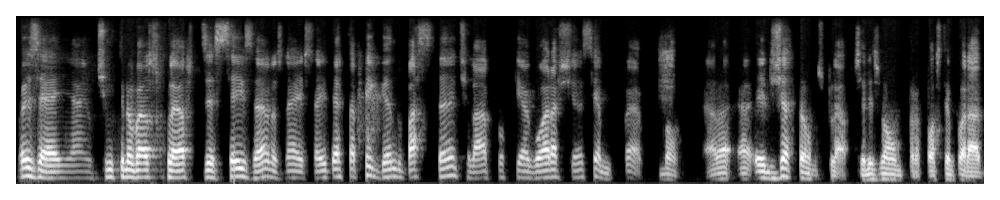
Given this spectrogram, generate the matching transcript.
Pois é, e é um time que não vai aos playoffs 16 anos, né? Isso aí deve estar tá pegando bastante lá, porque agora a chance é. é bom, ela, eles já estão nos playoffs, eles vão para pós-temporada.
